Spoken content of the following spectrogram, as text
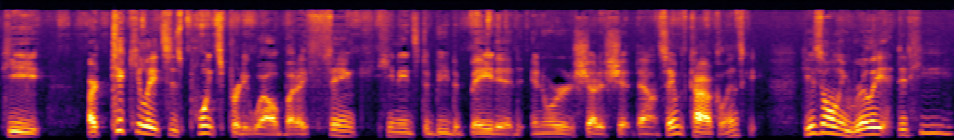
he articulates his points pretty well, but I think he needs to be debated in order to shut his shit down. Same with Kyle Kulinski. He's only really did he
